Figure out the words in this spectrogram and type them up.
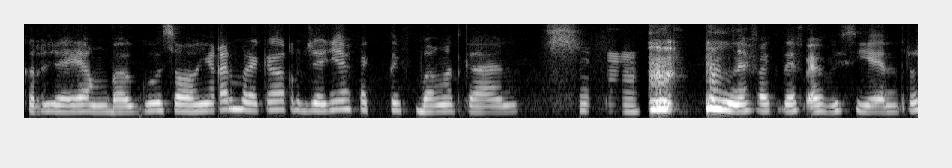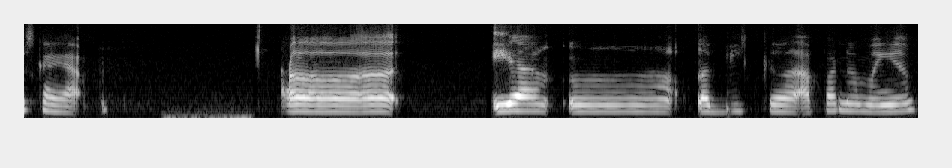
kerja yang bagus soalnya kan mereka kerjanya efektif banget kan efektif efisien terus kayak uh, yang uh, lebih ke apa namanya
